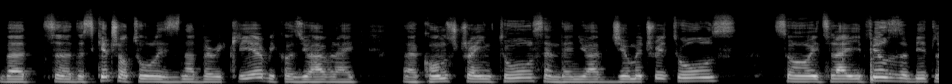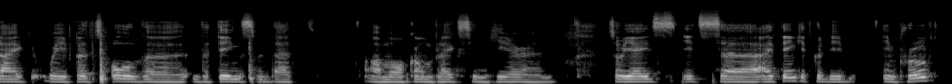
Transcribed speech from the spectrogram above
but uh, the sketcher tool is not very clear because you have like uh, constraint tools and then you have geometry tools. So it's like, it feels a bit like we put all the, the things that are more complex in here. And so yeah, it's, it's uh, I think it could be improved.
